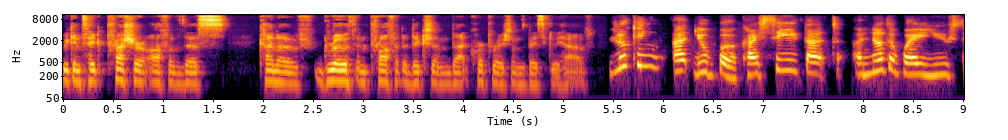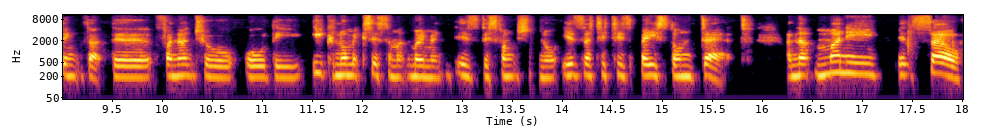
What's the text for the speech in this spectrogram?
we can take pressure off of this kind of growth and profit addiction that corporations basically have. Looking at your book, I see that another way you think that the financial or the economic system at the moment is dysfunctional is that it is based on debt and that money itself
